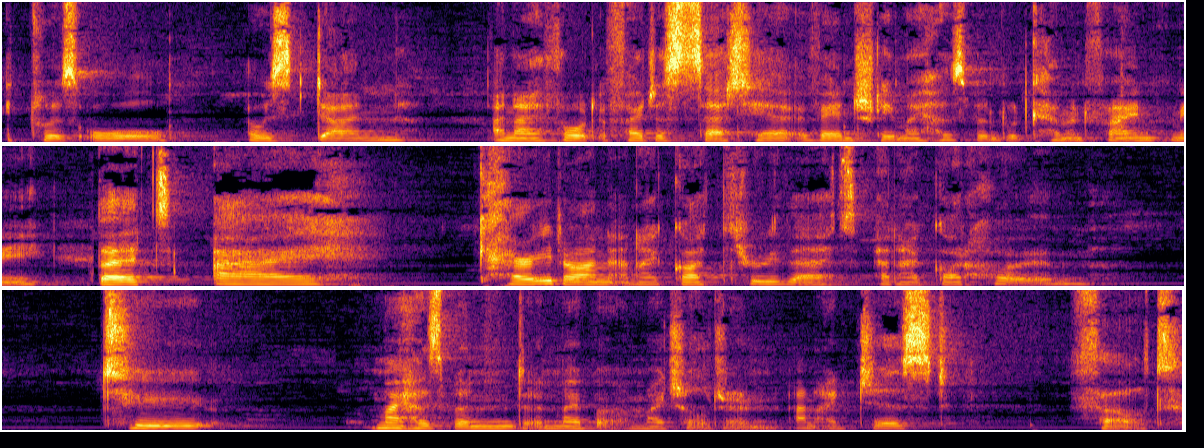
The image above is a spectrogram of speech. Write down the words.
it was all, I was done. And I thought if I just sat here, eventually my husband would come and find me. But I carried on and I got through that and I got home to my husband and my, my children. And I just felt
